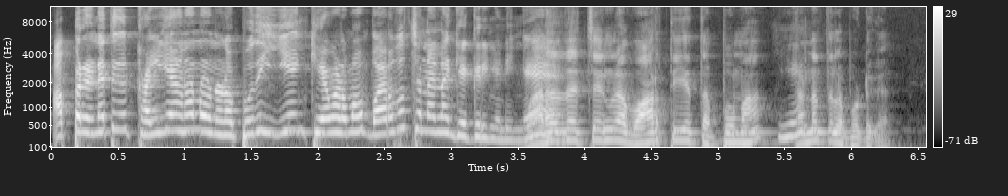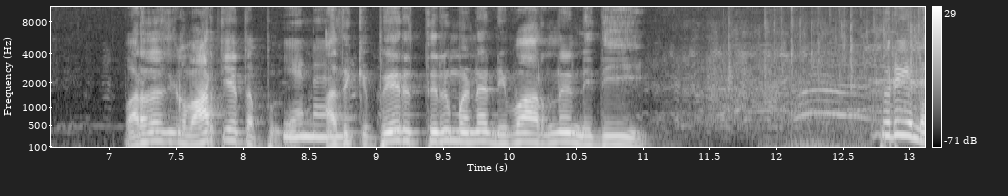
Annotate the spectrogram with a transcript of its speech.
அப்புறம் என்னத்துக்கு கல்யாணம்னு ஒண்ணு போது ஏன் கேவலமா வரதட்சணை எல்லாம் கேக்குறீங்க நீங்க? வரதட்சங்கிற வார்த்தையே தப்புமா? கன்னத்தில் போட்டுக்க. வரதட்சங்கிற வார்த்தையே தப்பு? அதுக்கு பேர் திருமண நிவாரண நிதி. புரியல.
